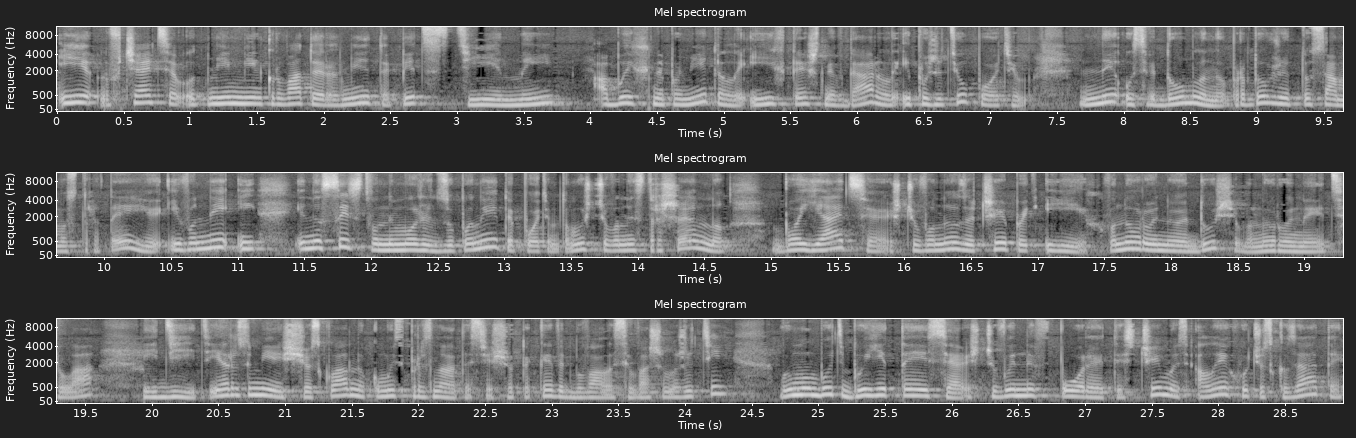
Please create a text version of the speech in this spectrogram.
І вчаться от мімікрувати, розумієте, під стіни, аби їх не помітили і їх теж не вдарили. І по життю потім неусвідомлено продовжують ту саму стратегію, і вони і, і насильство не можуть зупинити потім, тому що вони страшенно бояться, що воно зачепить і їх. Воно руйнує душі, воно руйнує тіла. Йдіть. Я розумію, що складно комусь признатися, що таке відбувалося в вашому житті. Ви, мабуть, боїтеся, що ви не впораєтесь з чимось, але я хочу сказати,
